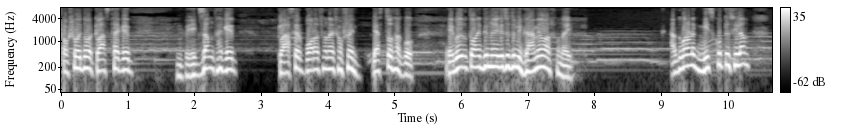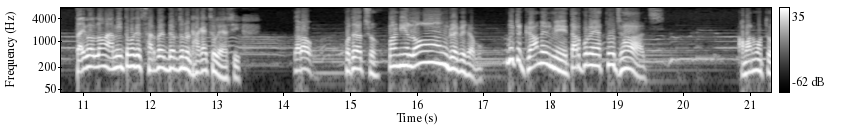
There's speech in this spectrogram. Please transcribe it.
সবসময় তোমার ক্লাস থাকে এক্সাম থাকে ক্লাসের পড়াশোনায় সবসময় ব্যস্ত থাকো। এর ভিতরে তো অনেকদিন হয়ে গেছে তুমি গ্রামেও আসো নাই। আমি তোমার অনেক মিস করতেছিলাম তাই ভাবলাম আমি তোমাকে সারপ্রাইজ দেওয়ার জন্য ঢাকায় চলে আসি। দাঁড়াও কোথায় যাচ্ছ? তোমার নিয়ে লং ড্রাইভে যাব। তুমি একটা গ্রামের মেয়ে তারপরে এত ঝাঁজ। আমার মতো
